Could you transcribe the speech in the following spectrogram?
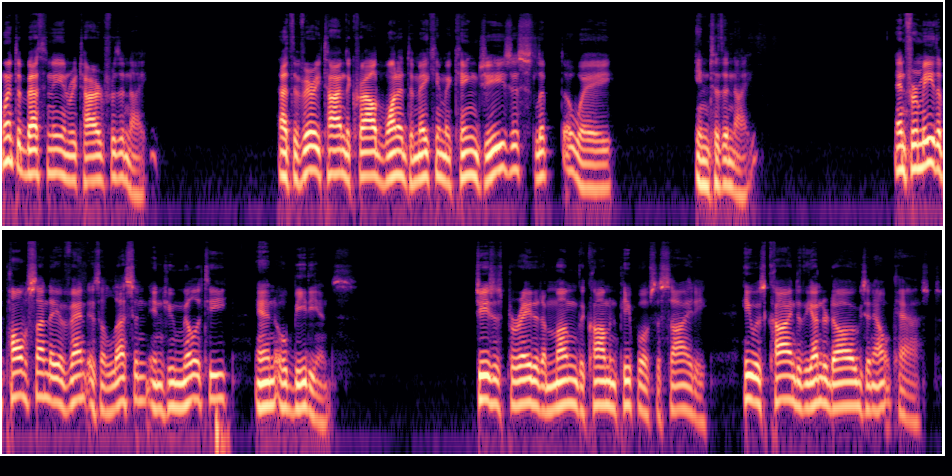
went to Bethany, and retired for the night. At the very time the crowd wanted to make him a king, Jesus slipped away into the night. And for me, the Palm Sunday event is a lesson in humility and obedience. Jesus paraded among the common people of society. He was kind to the underdogs and outcasts.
